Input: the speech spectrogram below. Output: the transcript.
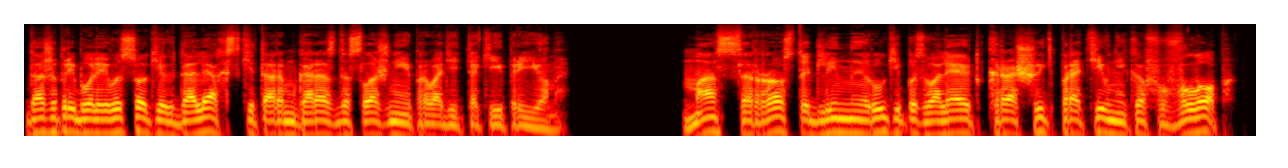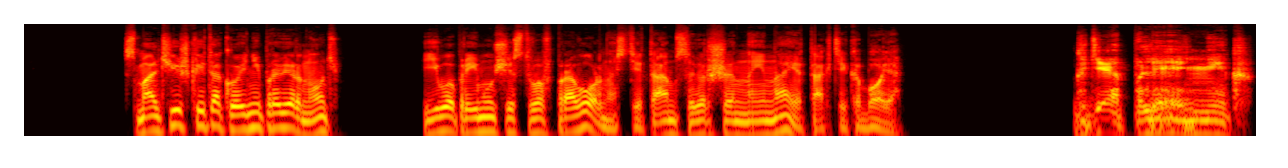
Даже при более высоких долях с китаром гораздо сложнее проводить такие приемы. Масса, рост и длинные руки позволяют крошить противников в лоб. С мальчишкой такое не провернуть. Его преимущество в проворности, там совершенно иная тактика боя. «Где пленник?»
